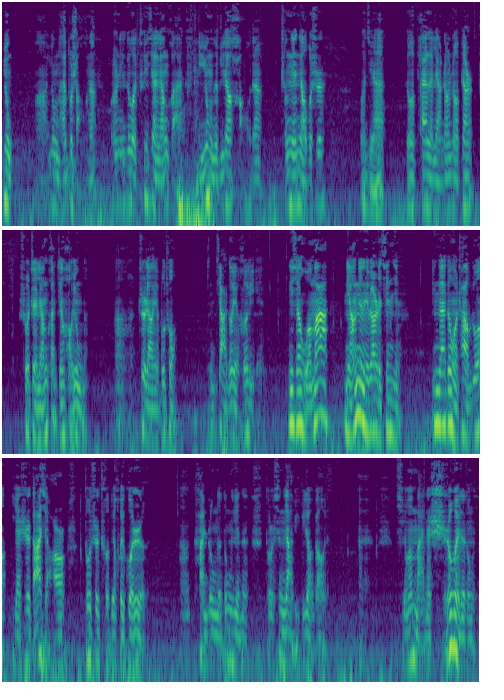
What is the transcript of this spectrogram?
用，啊，用的还不少呢。”我说：“你给我推荐两款你用的比较好的成年尿不湿。”我姐给我拍了两张照片，说这两款挺好用的，啊，质量也不错，价格也合理。你想，我妈娘家那边的亲戚，应该跟我差不多，也是打小都是特别会过日子，啊，看中的东西呢都是性价比比较高的，哎，喜欢买那实惠的东西，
